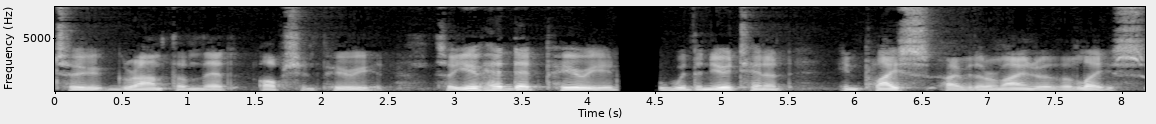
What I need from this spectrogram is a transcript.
to grant them that option period. So you've had that period with the new tenant in place over the remainder of the lease,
